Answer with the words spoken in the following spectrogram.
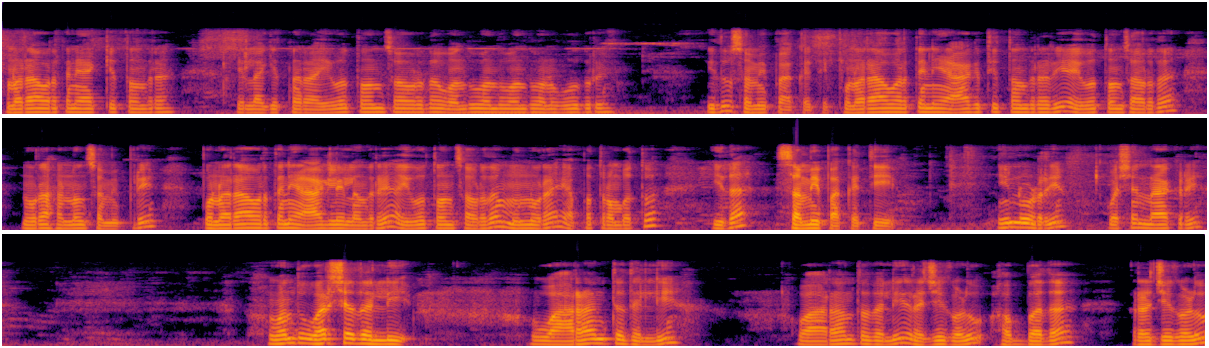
ಪುನರಾವರ್ತನೆ ಆಕಿತ್ತು ಅಂದ್ರೆ ಇಲ್ಲ ಆಗಿತ್ತಂದ್ರೆ ಐವತ್ತೊಂದು ಸಾವಿರದ ಒಂದು ಒಂದು ಒಂದು ಅನ್ಬೋದು ರೀ ಇದು ಸಮೀಪ ಆಕೈತಿ. ಪುನರಾವರ್ತನೆ ಆಗ್ತಿತ್ತಂದ್ರೆ ರೀ ಐವತ್ತೊಂದು ಸಾವಿರದ ನೂರ ಹನ್ನೊಂದು ಸಮೀಪ ರೀ. ಪುನರಾವರ್ತನೆ ಆಗಲಿಲ್ಲ ಅಂದರೆ ಐವತ್ತೊಂದು ಸಾವಿರದ ಮುನ್ನೂರ ಎಪ್ಪತ್ತೊಂಬತ್ತು ಇದ ಸಮೀಪ ಆಕೈತಿ. ಇನ್ನು ನೋಡ್ರಿ ಕ್ವಶನ್ ನಾಲ್ಕು ರೀ. ಒಂದು ವರ್ಷದಲ್ಲಿ, ವಾರಾಂತ್ಯದಲ್ಲಿ ವಾರಾಂತ್ಯದಲ್ಲಿ ರಜೆಗಳು, ಹಬ್ಬದ ರಜೆಗಳು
